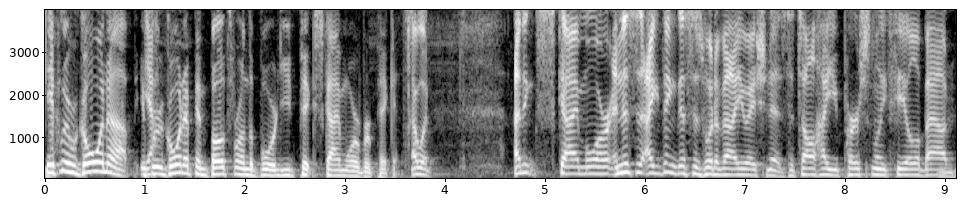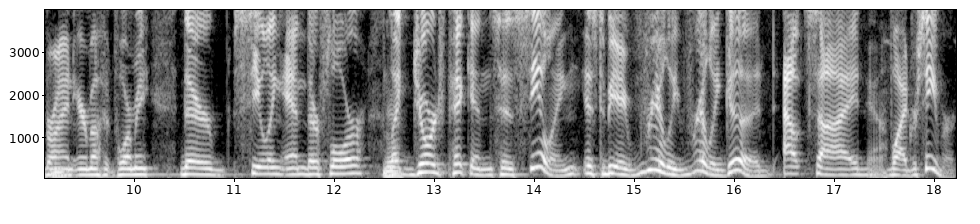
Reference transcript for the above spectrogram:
If we were going up, if Yeah. we were going up and both were on the board, you'd pick Sky Moore over Pickens. I would. I think Sky Moore, and this is I think this is what evaluation is. It's all how you personally feel about Mm-hmm. Brian Earmuff it for me. Their ceiling and their floor. Like George Pickens, his ceiling is to be a really, really good outside Yeah. wide receiver.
